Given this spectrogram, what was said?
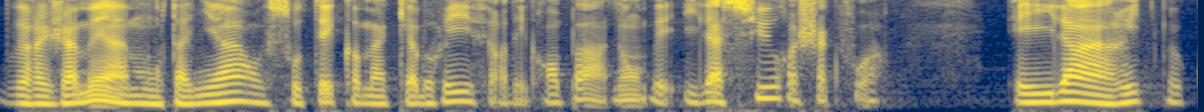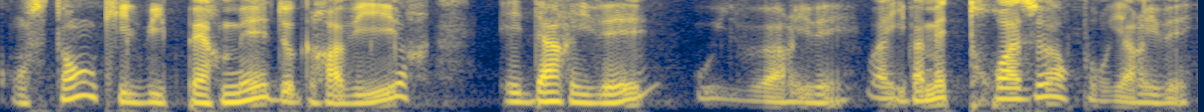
Vous verrez jamais un montagnard sauter comme un cabri et faire des grands pas. Non, mais il assure à chaque fois. Et il a un rythme constant qui lui permet de gravir et d'arriver où il veut arriver. il va mettre trois heures pour y arriver.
